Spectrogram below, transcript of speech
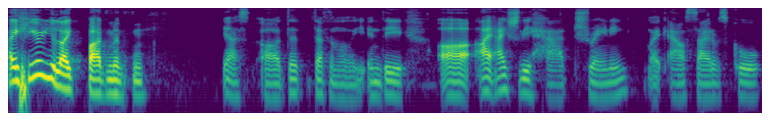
I hear you like badminton. Yes, uh, de- definitely. Indeed, uh, I actually had training like outside of school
